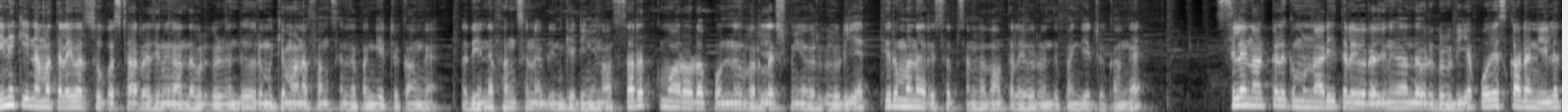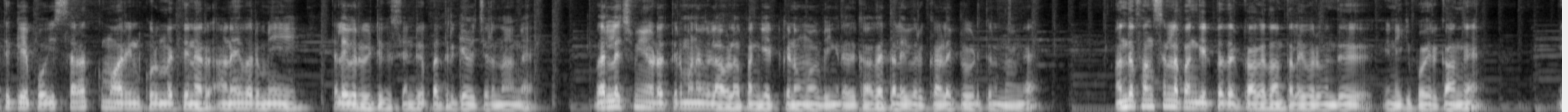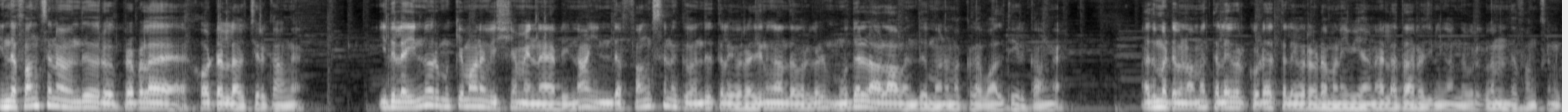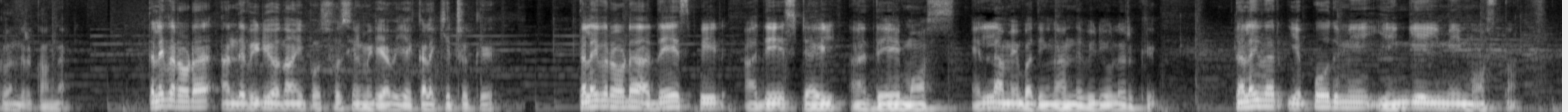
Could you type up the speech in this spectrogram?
இன்றைக்கி நம்ம தலைவர் சூப்பர் ஸ்டார் ரஜினிகாந்த் அவர்கள் வந்து ஒரு முக்கியமான ஃபங்க்ஷனில் பங்கேற்றிருக்காங்க. அது என்ன ஃபங்க்ஷன் அப்படின்னு கேட்டிங்கன்னா சரத்குமாரோட பொண்ணு வரலட்சுமி அவர்களுடைய திருமண ரிசப்ஷனில் தான் தலைவர் வந்து பங்கேற்றிருக்காங்க. சில நாட்களுக்கு முன்னாடி தலைவர் ரஜினிகாந்த் அவர்களுடைய போயஸ் கார்டன் இல்லத்துக்கே போய் சரத்குமாரின் குடும்பத்தினர் அனைவருமே தலைவர் வீட்டுக்கு சென்று பத்திரிக்கை வச்சுருந்தாங்க. வரலட்சுமியோட திருமண விழாவில் பங்கேற்கணும் அப்படிங்கிறதுக்காக தலைவருக்கு அழைப்பு விடுத்திருந்தாங்க. அந்த ஃபங்க்ஷனில் பங்கேற்பதற்காக தான் தலைவர் வந்து இன்றைக்கி போயிருக்காங்க. இந்த ஃபங்க்ஷனை வந்து ஒரு பிரபல ஹோட்டலில் வச்சுருக்காங்க. இதில் இன்னொரு முக்கியமான விஷயம் என்ன அப்படின்னா இந்த ஃபங்க்ஷனுக்கு வந்து தலைவர் ரஜினிகாந்த் அவர்கள் முதல் ஆளாக வந்து மணமக்களை வாழ்த்தியிருக்காங்க. அது மட்டும் இல்லாமல் தலைவர் கூட தலைவரோட மனைவியான லதா ரஜினிகாந்த் அவர்களும் இந்த ஃபங்க்ஷனுக்கு வந்திருக்காங்க. தலைவரோட அந்த வீடியோ தான் இப்போது சோஷியல் மீடியாவையே கலக்கிட்டுருக்கு தலைவரோட அதே ஸ்பீட் அதே ஸ்டைல் அதே மாஸ் எல்லாமே பார்த்திங்கன்னா அந்த வீடியோவில் இருக்குது. தலைவர் எப்போதுமே எங்கேயுமே மாஸ் தான்.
